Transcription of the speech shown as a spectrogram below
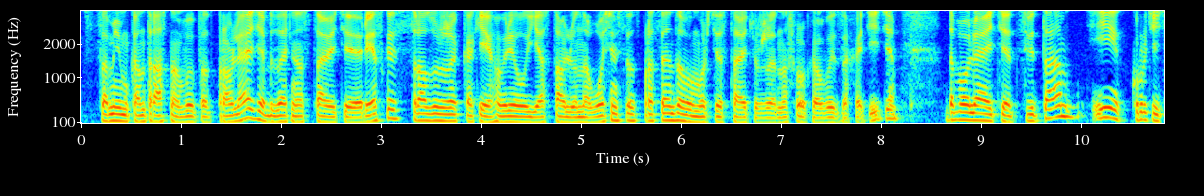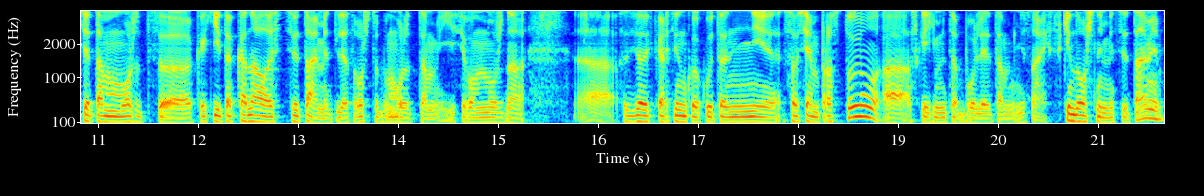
с самим контрастом вы подправляете, обязательно ставите резкость сразу же, как я и говорил, я ставлю на 80%, вы можете ставить уже насколько вы захотите, добавляете цвета и крутите там, может, э, какие-то каналы с цветами для того, чтобы, может, там, если вам нужно сделать картинку какую-то не совсем простую, а с какими-то более, там, не знаю, с киношными цветами,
